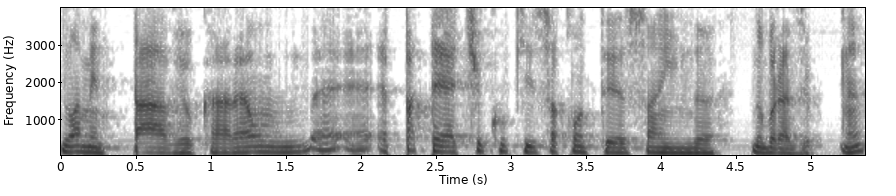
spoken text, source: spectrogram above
lamentável, cara. É, um, é, é patético que isso aconteça ainda no Brasil. Né?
